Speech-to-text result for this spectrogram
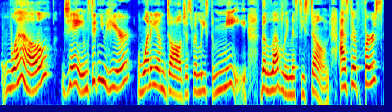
Well, James, didn't you hear? 1AM Doll just released me, the lovely Misty Stone, as their first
